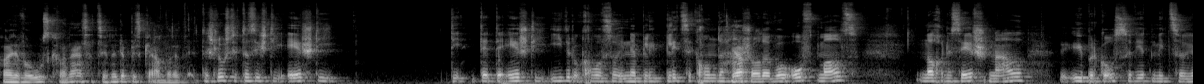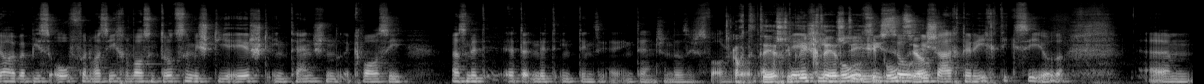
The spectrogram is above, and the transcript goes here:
kann ich davon ausgehen, nein, es hat sich nicht etwas geändert. Das ist lustig, das ist die erste die, der, der erste Eindruck, den du so in einer Bli- Blitzsekunde Ja. hast, oder? Wo oftmals nachher sehr schnell übergossen wird mit so, ja, eben bis offen, was ich was, und trotzdem ist die erste Intention quasi, also nicht, äh, nicht Intensi Intention, das ist das falsche Ach, Wort, der erste Blick, der erste ist, Impuls, so, ja. ist eigentlich der richtige gewesen, oder? Ähm,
